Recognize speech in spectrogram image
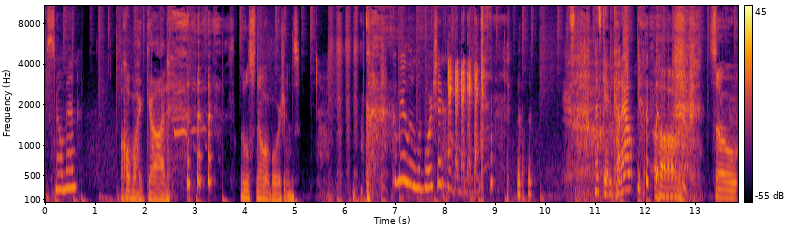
snowmen. Oh my god. Little snow abortions. Come here, little abortion. That's getting cut out. So,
